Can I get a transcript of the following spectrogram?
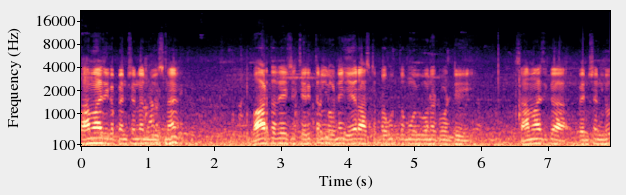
సామాజిక పెన్షన్లను చూసినా భారతదేశ చరిత్రలోనే ఏ రాష్ట్ర ప్రభుత్వము ఇవ్వనటువంటి సామాజిక పెన్షన్లు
